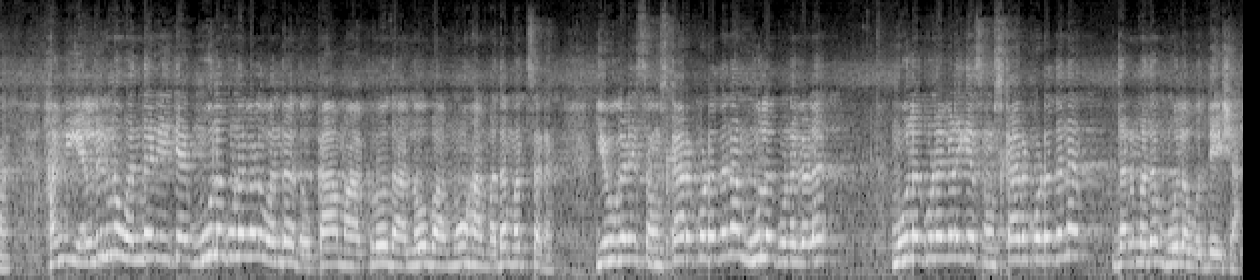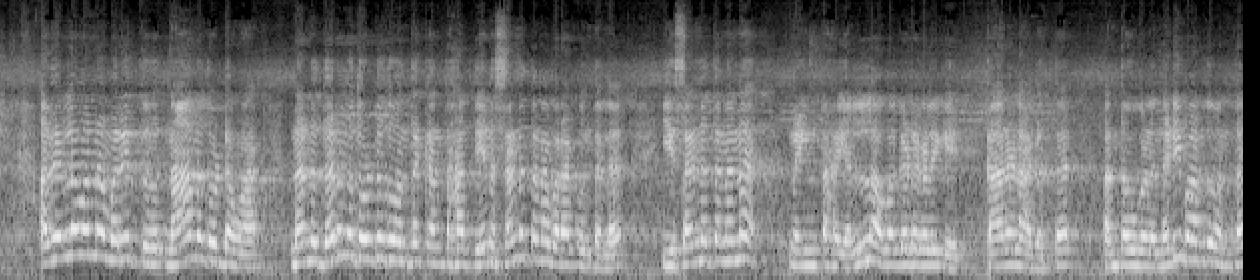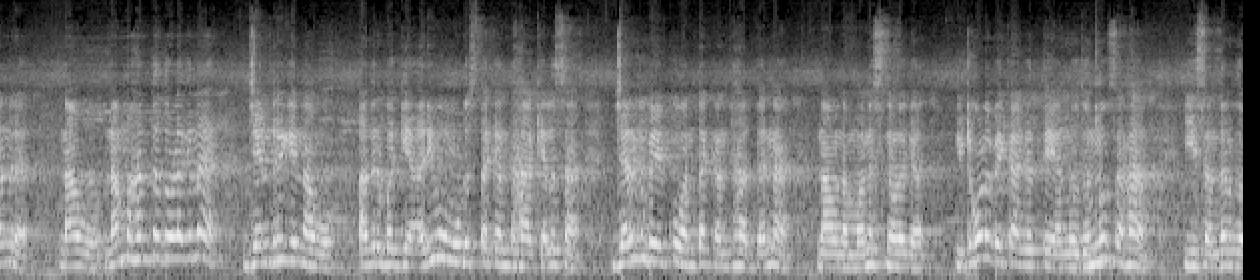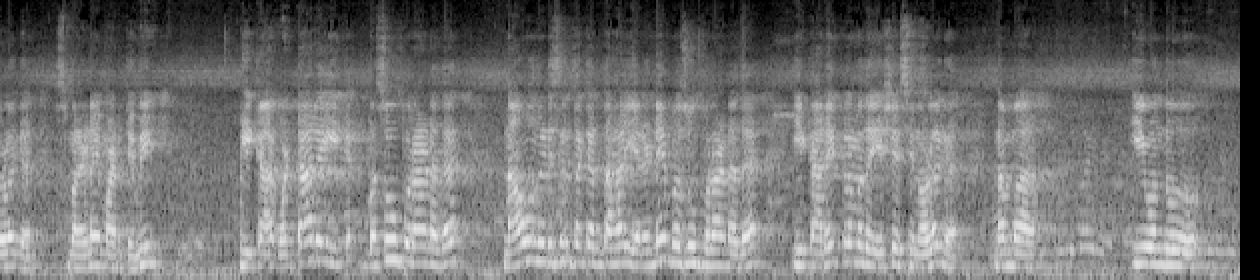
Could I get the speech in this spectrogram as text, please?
ಹಂಗೆ ಎಲ್ರಿಗೂ ಒಂದೇ ರೀತಿಯಾಗಿ ಮೂಲ ಗುಣಗಳು ಒಂದದು. ಕಾಮ, ಕ್ರೋಧ, ಲೋಭ, ಮೋಹ, ಮದ, ಮತ್ಸರ. ಇವುಗಳಿಗೆ ಸಂಸ್ಕಾರ ಕೊಡೋದನ್ನ ಮೂಲ ಗುಣಗಳ, ಮೂಲ ಗುಣಗಳಿಗೆ ಸಂಸ್ಕಾರ ಕೊಡೋದನ್ನ ಧರ್ಮದ ಮೂಲ ಉದ್ದೇಶ. ಅದೆಲ್ಲವನ್ನ ಮರೆತು ನಾನು ದೊಡ್ಡವ, ನನ್ನ ಧರ್ಮ ದೊಡ್ಡದು ಅಂತಕ್ಕಂತಹದ್ದೇನು ಸಣ್ಣತನ ಬರಾಕುಂತಲ್ಲ ಈ ಸಣ್ಣತನನ ಇಂತಹ ಎಲ್ಲ ಅವಘಡಗಳಿಗೆ ಕಾರಣ ಆಗತ್ತೆ. ಅಂಥವುಗಳು ನಡಿಬಾರ್ದು ಅಂತಂದ್ರೆ ನಾವು ನಮ್ಮ ಹಂತದೊಳಗನ ಜನರಿಗೆ ನಾವು ಅದ್ರ ಬಗ್ಗೆ ಅರಿವು ಮೂಡಿಸ್ತಕ್ಕಂತಹ ಕೆಲಸ ಜರುಗಬೇಕು ಅಂತಕ್ಕಂತಹದ್ದನ್ನ ನಾವು ನಮ್ಮ ಮನಸ್ಸಿನೊಳಗೆ ಇಟ್ಕೊಳ್ಬೇಕಾಗತ್ತೆ ಅನ್ನೋದನ್ನು ಸಹ ಈ ಸಂದರ್ಭದೊಳಗೆ ಸ್ಮರಣೆ ಮಾಡ್ತೀವಿ. ಈ ಕಾ, ಒಟ್ಟಾರೆ ಈ ಬಸವ ಪುರಾಣದ, ನಾವು ನಡೆಸಿರ್ತಕ್ಕಂತಹ ಎರಡನೇ ಬಸವ ಪುರಾಣದ ಈ ಕಾರ್ಯಕ್ರಮದ ಯಶಸ್ಸಿನೊಳಗೆ ನಮ್ಮ ಈ ಒಂದು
